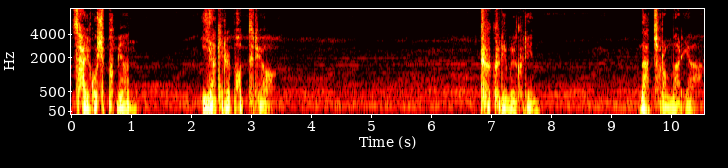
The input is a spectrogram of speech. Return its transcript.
살고 싶으면 이야기를 퍼뜨려. 그 그림을 그린 나처럼 말이야.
